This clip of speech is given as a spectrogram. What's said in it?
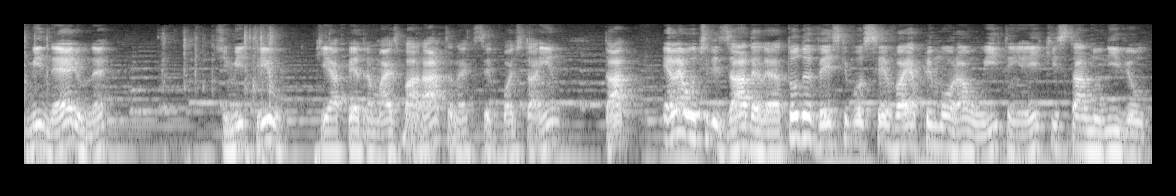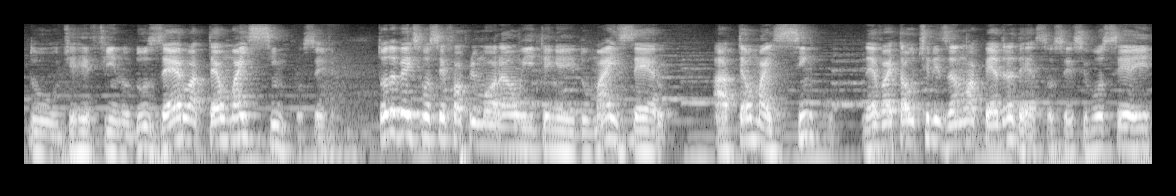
O minério, né? De mitril, que é a pedra mais barata, né? Que você pode estar tá indo, tá? Ela é utilizada, galera, toda vez que você vai aprimorar um item aí que está no nível do, de refino do 0 até o mais 5, ou seja, toda vez que você for aprimorar um item aí do mais 0 até o mais 5, né, vai estar utilizando uma pedra dessa, ou seja, se você aí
